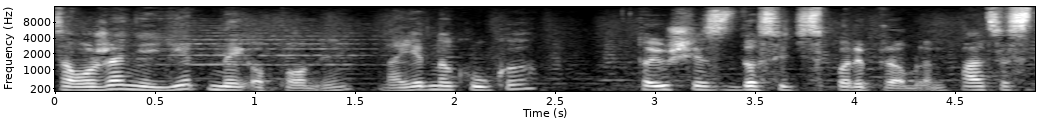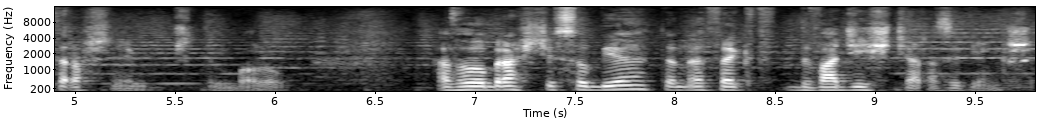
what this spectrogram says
Założenie jednej opony na jedno kółko to już jest dosyć spory problem. Palce strasznie przy tym bolą. A wyobraźcie sobie ten efekt 20 razy większy.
